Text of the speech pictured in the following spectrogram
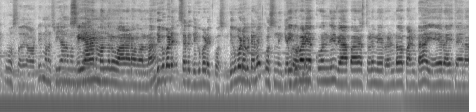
ఎక్కువ వస్తుంది కాబట్టి మనం శ్రీయాన మందు శ్రీయాన్ మందులు వాడడం వల్ల దిగుబడి సరే దిగుబడి ఎక్కువ వస్తుంది. దిగుబడి ఒకటేనే ఎక్కువ వస్తుంది ఇంకేం దిగుబడి. ఎక్కువ ఉంది వ్యాపారస్తుడు మేము రెండో పంట ఏ రైతు అయినా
